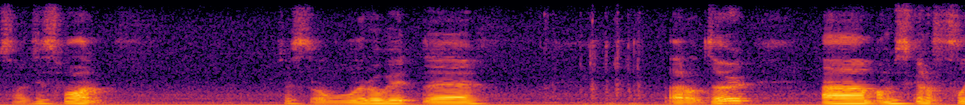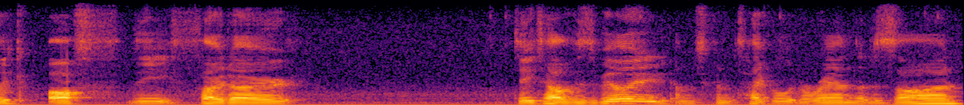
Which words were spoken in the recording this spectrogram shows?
So I just want just a little bit there that'll do. Um, I'm just going to flick off the photo detail visibility. I'm just going to take a look around the design.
